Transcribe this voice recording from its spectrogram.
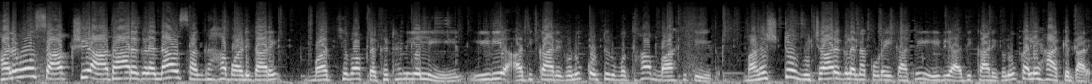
ಹಲವು ಸಾಕ್ಷಿ ಆಧಾರಗಳನ್ನ ಸಂಗ್ರಹ ಮಾಡಿದ್ದಾರೆ. ಮಾಧ್ಯಮ ಪ್ರಕಟಣೆಯಲ್ಲಿ ಇಡಿ ಅಧಿಕಾರಿಗಳು ಕೊಟ್ಟಿರುವಂತಹ ಮಾಹಿತಿ ಇದು. ಬಹಳಷ್ಟು ವಿಚಾರಗಳನ್ನ ಕೂಡ ಈಗಾಗಲೇ ಇಡಿ ಅಧಿಕಾರಿಗಳು ಕಲೆ ಹಾಕಿದ್ದಾರೆ.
